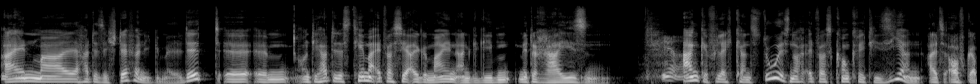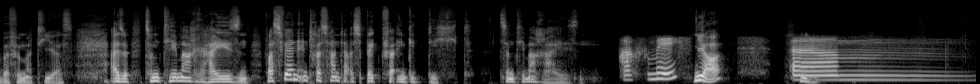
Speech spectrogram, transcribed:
Einmal hatte sich Stefanie gemeldet äh, ähm, und die hatte das Thema etwas sehr allgemein angegeben mit Reisen. Ja. Anke, vielleicht kannst du es noch etwas konkretisieren als Aufgabe für Matthias. Also zum Thema Reisen. Was wäre ein interessanter Aspekt für ein Gedicht zum Thema Reisen? Fragst du mich? Ja. Ähm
